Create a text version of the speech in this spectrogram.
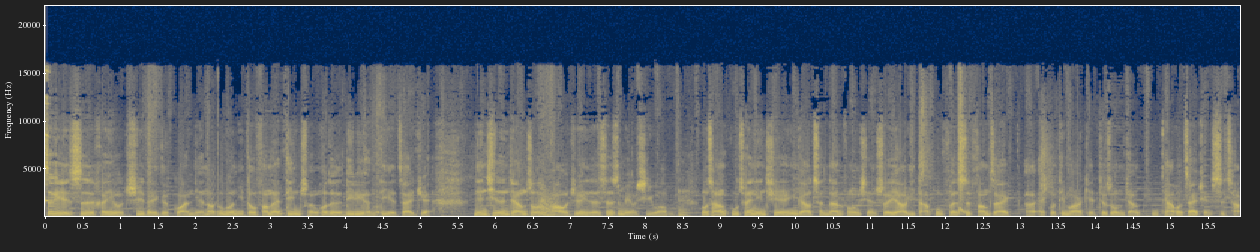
这个也是很有趣的一个观念哦。如果你都放在定存或者利率很低的债券。年轻人这样做的话，我觉得你人生是没有希望的。嗯，我常常鼓吹年轻人应该要承担风险，所以要一大部分是放在呃 equity market，就是我们讲股票或债券市场。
